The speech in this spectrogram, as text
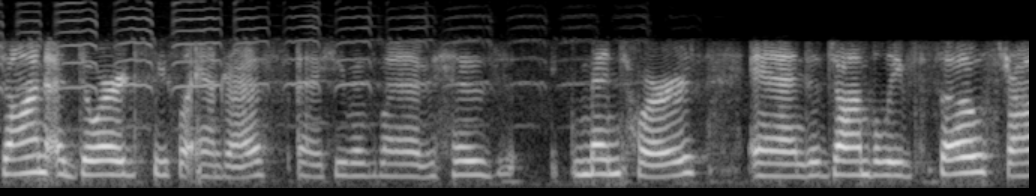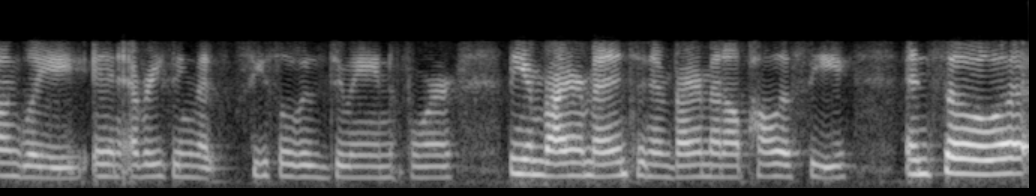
John adored Cecil Andrus. Uh, he was one of his mentors, and John believed so strongly in everything that Cecil was doing for the environment and environmental policy and so uh,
